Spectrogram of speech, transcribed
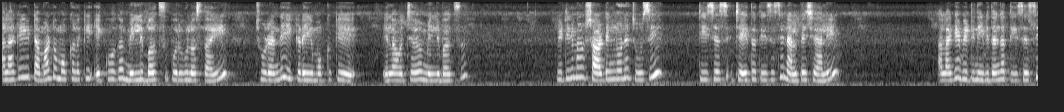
అలాగే ఈ టమాటో మొక్కలకి ఎక్కువగా మిల్లీ బగ్స్ పురుగులు వస్తాయి చూడండి ఇక్కడ ఈ మొక్కకి ఎలా వచ్చాయో మిల్లీ బగ్స్ వీటిని మనం స్టార్టింగ్లోనే చూసి తీసేసి చేతితో తీసేసి నలిపేసేయాలి. అలాగే వీటిని ఈ విధంగా తీసేసి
